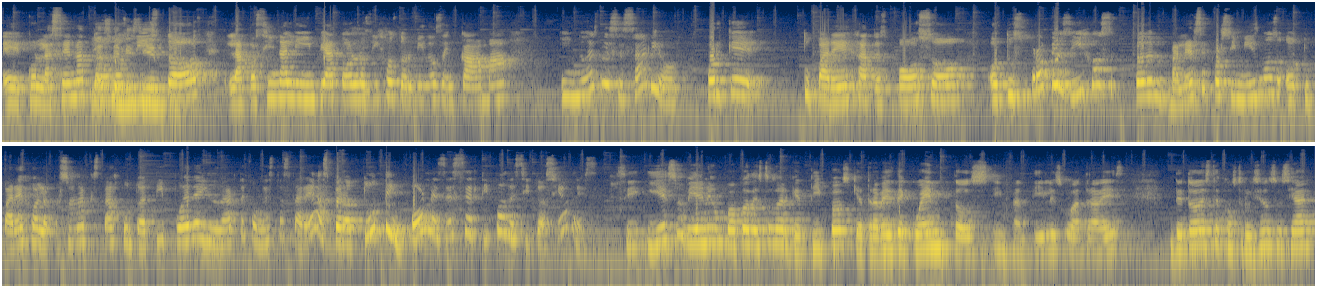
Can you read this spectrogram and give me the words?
eh, con la cena La todos cenicienta. listos, la cocina limpia, todos los hijos dormidos en cama? Y no es necesario, porque tu pareja, tu esposo o tus propios hijos pueden valerse por sí mismos o tu pareja o la persona que está junto a ti puede ayudarte con estas tareas, pero tú te impones ese tipo de situaciones. Sí, y eso viene un poco de estos arquetipos que a través de cuentos infantiles o a través de toda esta construcción social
